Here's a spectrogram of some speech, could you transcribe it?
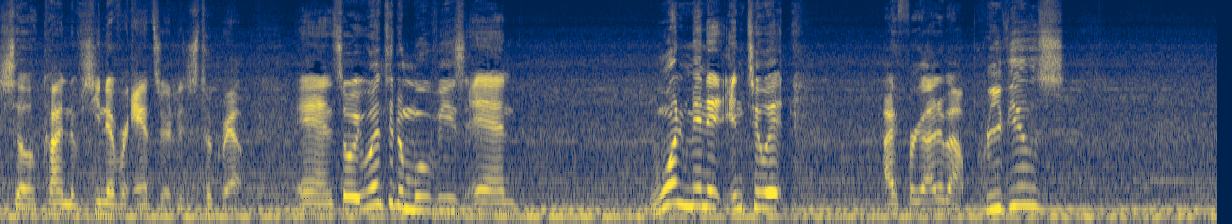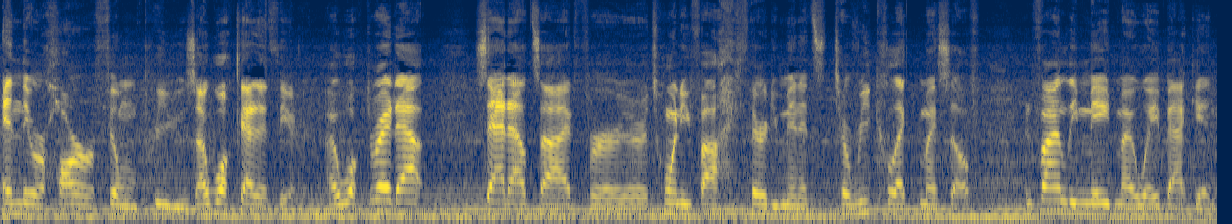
so kind of, she never answered, I just took her out. And so we went to the movies, and one minute into it, I forgot about previews, and they were horror film previews. I walked out of the theater. I walked right out, sat outside for 25, 30 minutes to recollect myself, and finally made my way back in.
